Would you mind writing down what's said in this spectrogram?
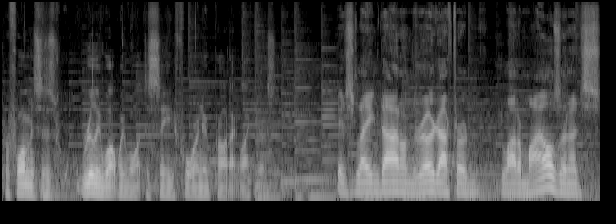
performance is really what we want to see for a new product like this. It's laying down on the road after a lot of miles and it's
